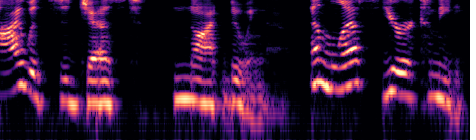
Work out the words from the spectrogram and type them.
I would suggest not doing that unless you're a comedian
